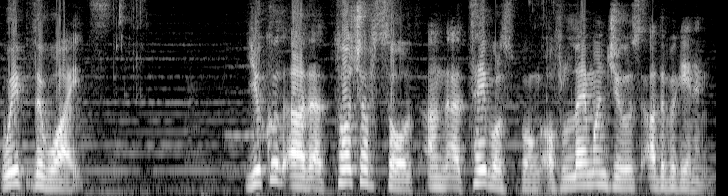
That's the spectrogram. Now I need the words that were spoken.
Whip the whites. You could add a touch of salt and a tablespoon of lemon juice at the beginning.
